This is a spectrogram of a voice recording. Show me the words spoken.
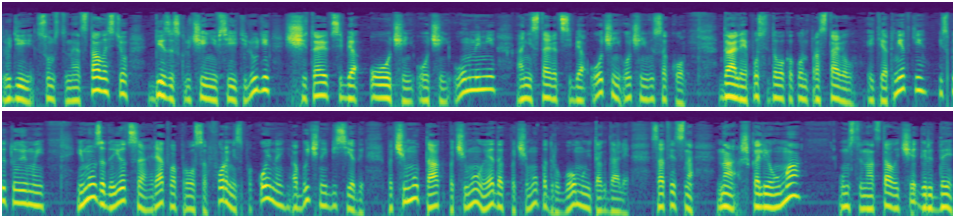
людей с умственной отсталостью, без исключения все эти люди считают себя очень-очень умными, они ставят себя очень-очень высоко. Далее, после того, как он проставил эти отметки испытуемые, ему задается ряд вопросов в форме спокойной, обычной беседы. Почему так, почему эдак, почему по-другому и так далее. Соответственно, на шкале ума умственно отсталый человек говорит, да,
